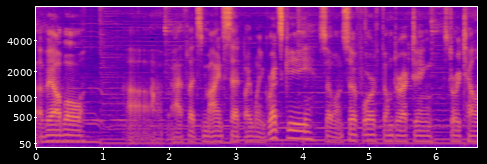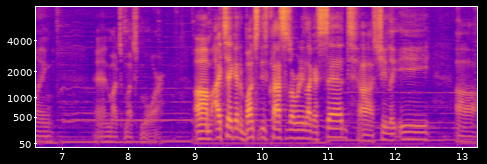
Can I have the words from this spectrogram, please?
available. Uh, Athlete's Mindset by Wayne Gretzky, so on and so forth, film directing, storytelling, and much, much more. Um, I taken a bunch of these classes already, like I said. Uh, Sheila E., uh,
